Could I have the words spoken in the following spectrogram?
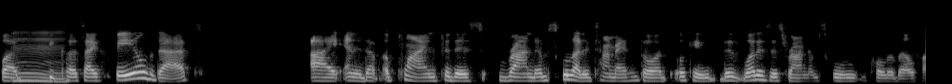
But Mm. because I failed that, I ended up applying for this random school at the time. I thought, okay, this, what is this random school called Adelphi?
